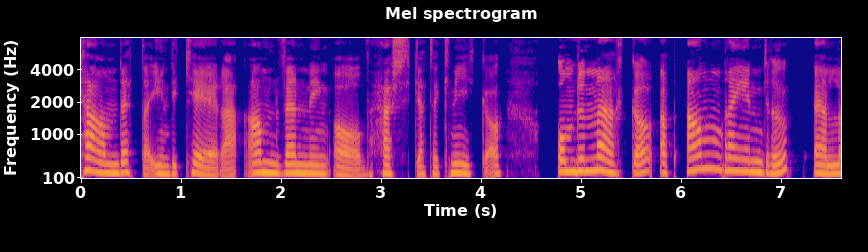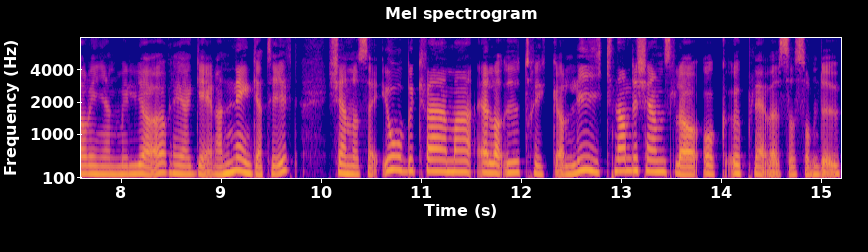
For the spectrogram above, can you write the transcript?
kan detta indikera användning av härskartekniker. Om du märker att andra i en grupp eller i en miljö reagerar negativt, känner sig obekväma eller uttrycker liknande känslor och upplevelser som du.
